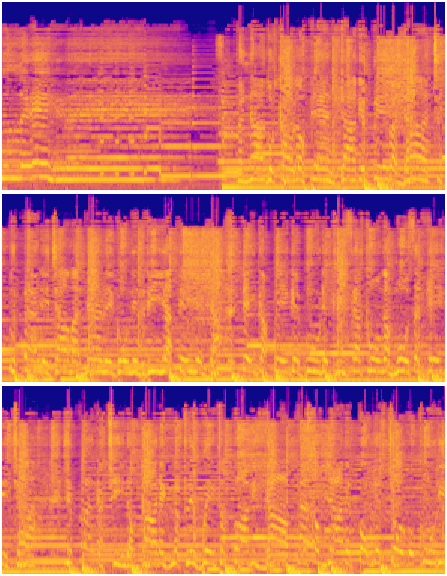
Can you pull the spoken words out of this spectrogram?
မြင်လေးပဲမနာကိုခေါ်တော့ပြန်ဒါကပေးပါလားချစ်သူပန်းနေချာမနန်းတွေကိုနေတတိယသေးရတာတိတ်ကပေးခဲ့ဘူးတဲ့ခရစ်ကခေါ်ကမိုးစတဲ့တဲ့ချာရပတ်ကချီတော့ကားတဲ့နှက်ကလေးဝေးထွက်သွားပြီလား ခုဒီ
